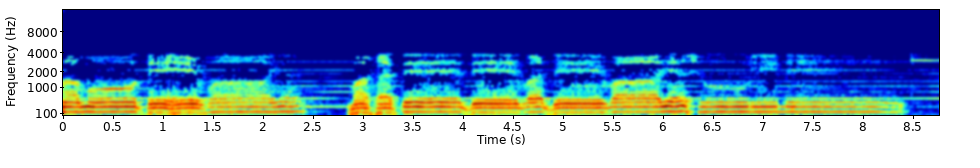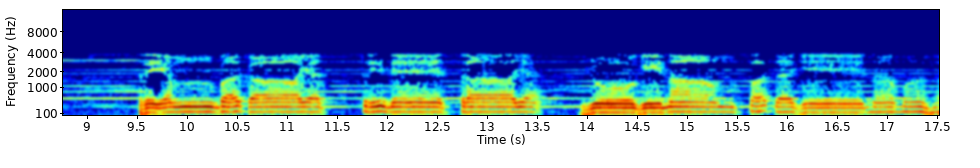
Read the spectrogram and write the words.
नमो देवाय महते देवदेवाय शूलिने त्र्यम्बकाय त्रिनेत्राय योगिनाम् पतये नमः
